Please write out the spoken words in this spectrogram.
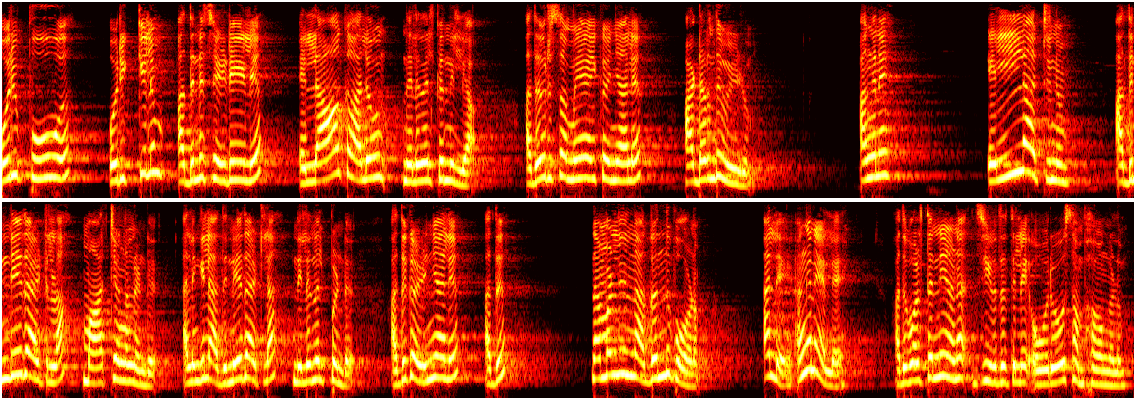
ഒരു പൂവ് ഒരിക്കലും അതിന്റെ ചെടിയിൽ എല്ലാ കാലവും നിലനിൽക്കുന്നില്ല. അതൊരു സമയമായി കഴിഞ്ഞാൽ അടർന്നു വീഴും. അങ്ങനെ എല്ലാറ്റിനും അതിന്റേതായിട്ടുള്ള മാറ്റങ്ങളുണ്ട്. അല്ലെങ്കിൽ അതിന്റേതായിട്ടുള്ള നിലനിൽപ്പുണ്ട്. അത് കഴിഞ്ഞാൽ അത് നമ്മളിൽ നിന്ന് അകന്നു പോകണം. അല്ലേ? അങ്ങനെയല്ലേ? അതുപോലെ തന്നെയാണ് ജീവിതത്തിലെ ഓരോ സംഭവങ്ങളും.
